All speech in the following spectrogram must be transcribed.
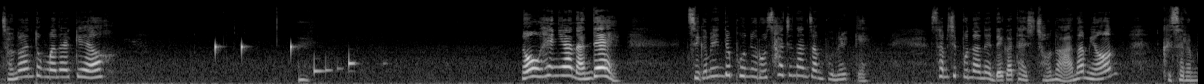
전화 한 통만 할게요. 어, 혜니야, 난 돼. 지금 핸드폰으로 사진 한 장 보낼게. 30분 안에 내가 다시 전화 안 하면 그 사람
